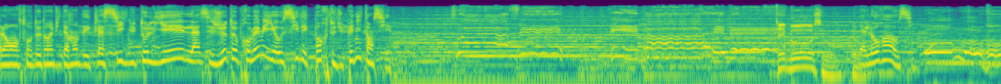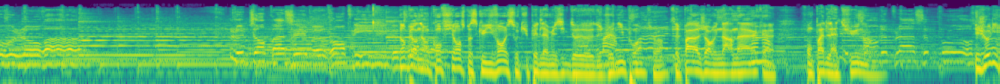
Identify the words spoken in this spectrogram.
Alors on retrouve dedans évidemment des classiques du taulier, là c'est Je te promets, mais il y a aussi les portes du pénitencier. C'est beau, c'est beau. Il y a Laura aussi. Oh, oh, oh, Laura. Le temps passé me remplit de Non, puis on est en confiance parce que Yvan il s'occupait de la musique de, de Voilà. Johnny Point, tu vois. C'est pas genre une arnaque, Non, non. euh, ils font pas de la thune. C'est joli.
